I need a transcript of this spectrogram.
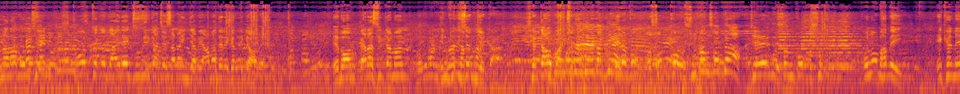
ওনারা বলছেন স্টোর থেকে ডাইরেক্ট রুগীর কাছে স্যালাইন যাবে আমাদের এখান থেকে হবে। এবং প্যারাসিটামল ইনফেকশন যেটা সেটাও পাচ্ছে। না। এরকম অসংখ্য ওষুধ যে অসংখ্য ওষুধ কোনোভাবেই এখানে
